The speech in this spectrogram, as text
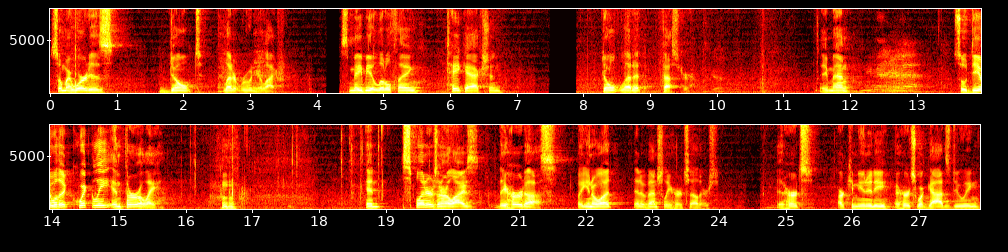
So, my word is don't let it ruin your life. This may be a little thing. Take action. Don't let it fester. Amen. So deal with it quickly and thoroughly. and splinters in our lives, they hurt us. But you know what? It eventually hurts others. It hurts our community. It hurts what God's doing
